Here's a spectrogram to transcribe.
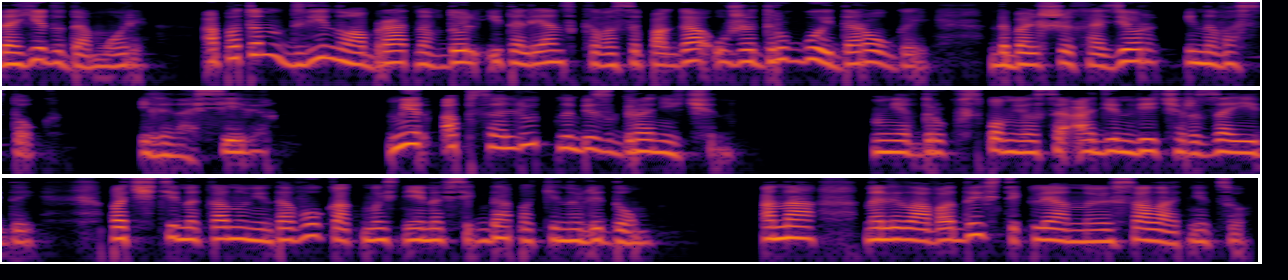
доеду до моря, а потом двину обратно вдоль итальянского сапога уже другой дорогой, до Больших озер и на восток. Или на север. Мир абсолютно безграничен. Мне вдруг вспомнился один вечер с Заидой, почти накануне того, как мы с ней навсегда покинули дом. Она налила воды в стеклянную салатницу,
